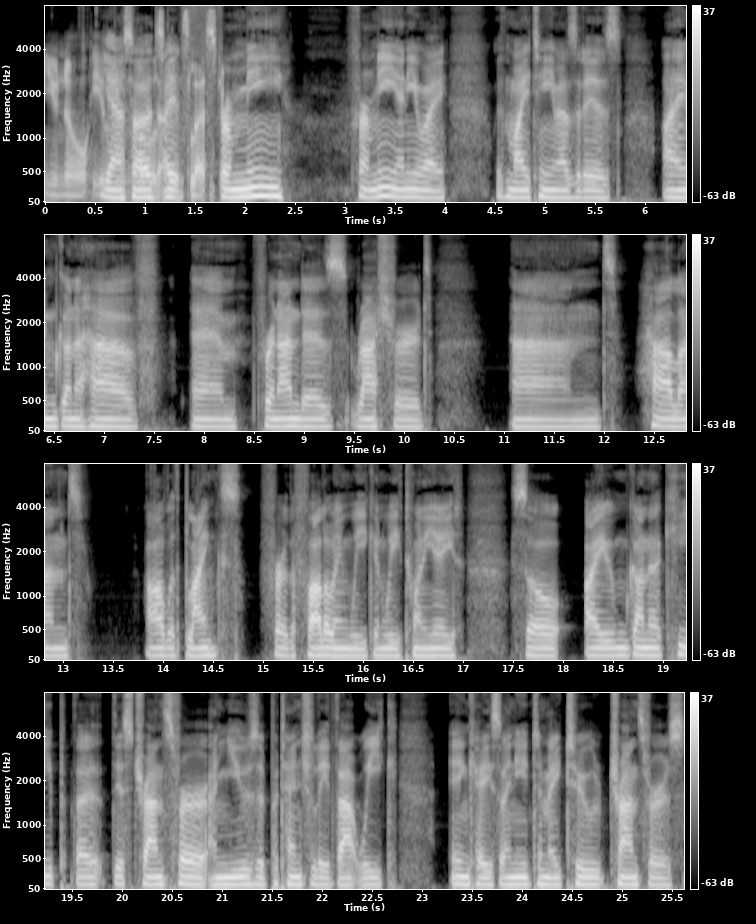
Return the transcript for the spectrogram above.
You know he'll yeah, so I, for me, for me anyway, with my team as it is, I'm gonna have um, Fernandes, Rashford, and Haaland all with blanks for the following week in week 28. So I'm gonna keep the, this transfer and use it potentially that week in case I need to make two transfers.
